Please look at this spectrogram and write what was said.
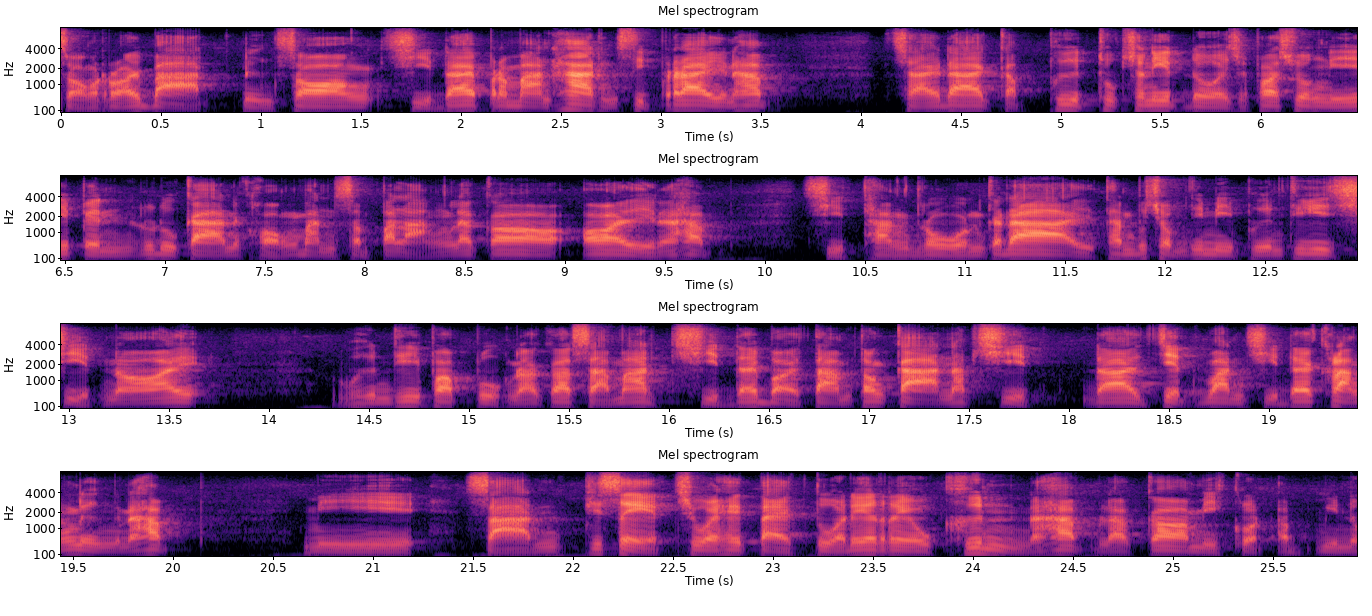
1,200 บาท 1 ซอง ฉีดได้ประมาณ 5-10 ไร่นะครับ ใช้ได้กับพืชทุกชนิด โดยเฉพาะช่วงนี้เป็นฤดูกาลของมันสำปะหลังแล้วก็อ้อยนะครับ ฉีดทางโดรนก็ได้ ท่านผู้ชมที่มีพื้นที่ฉีดน้อย พื้นที่เพาะปลูกน้อยก็สามารถฉีดได้บ่อยตามต้องการนะครับ ฉีดได้ 7 วันฉีดได้ครั้งหนึ่งนะครับ มีสารพิเศษช่วยให้แตกตัวได้เร็วขึ้นนะครับ แล้วก็มีกรดอะมิโน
